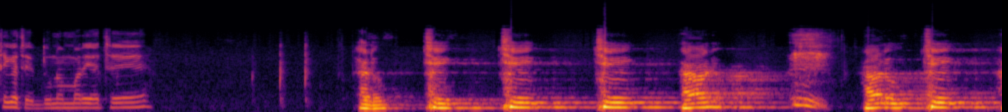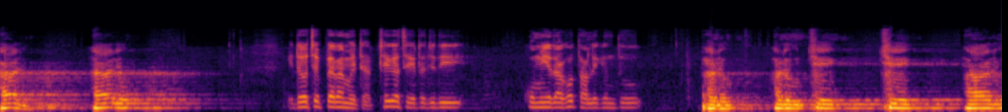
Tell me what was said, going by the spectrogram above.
ঠিক আছে? দু নম্বরে আছে hello check check check hello hello check hello hello এটা হচ্ছে প্যারামিটার ঠিক আছে? এটা যদি কমিয়ে রাখো তাহলে কিন্তু hello hello check check hello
